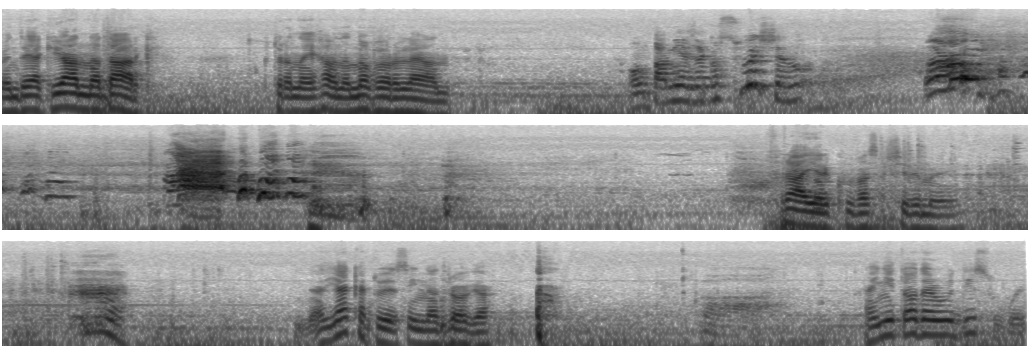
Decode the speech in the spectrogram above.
Będę jak Joanna Dark, która najechała na Nowy Orlean. On tam jest, ja go słyszę, no. Frajer, kurwa, z krzywym ryjem. A jaka tu jest inna droga? I need other route this way.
